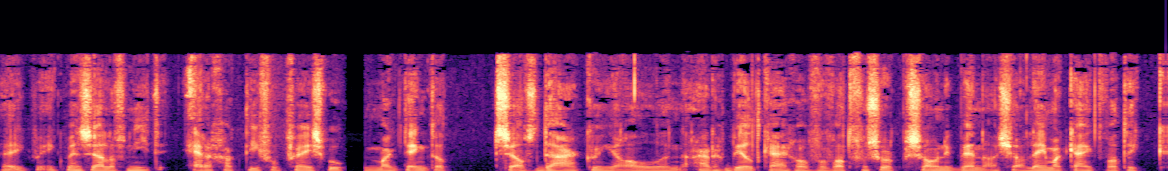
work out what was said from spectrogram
Uh, ik, ik, ben zelf niet erg actief op Facebook, maar ik denk dat zelfs daar kun je al een aardig beeld krijgen over wat voor soort persoon ik ben als je alleen maar kijkt wat ik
